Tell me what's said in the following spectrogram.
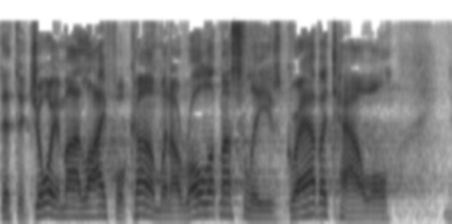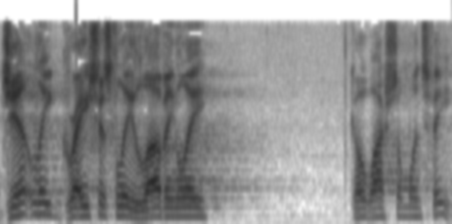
that the joy in my life will come when I roll up my sleeves, grab a towel, gently, graciously, lovingly, go wash someone's feet.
